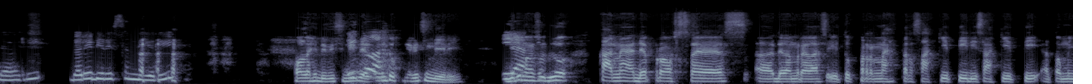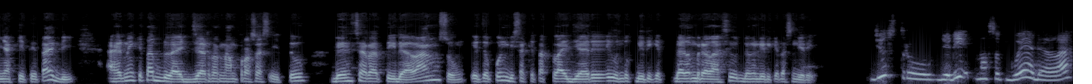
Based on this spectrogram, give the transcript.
dari dari diri sendiri. Oleh diri sendiri dan untuk diri sendiri. Jadi Iya, maksud lu karena ada proses uh, dalam relasi itu pernah tersakiti, disakiti atau menyakiti tadi, akhirnya kita belajar tentang proses itu dan secara tidak langsung itu pun bisa kita pelajari untuk diri kita dalam relasi dengan diri kita sendiri. Justru. Jadi maksud gue adalah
